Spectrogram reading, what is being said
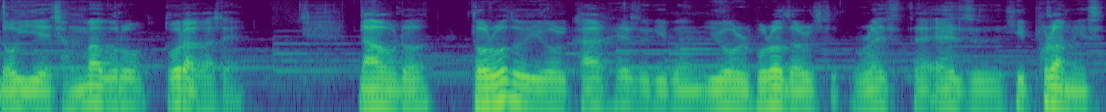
너희의 장막으로 돌아가되 Now the, the Lord your God has given your brothers rest as he promised.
